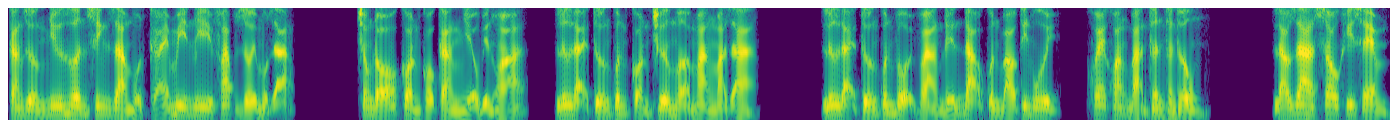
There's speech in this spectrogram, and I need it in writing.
càng dường như hơn sinh ra một cái mini pháp giới một dạng. Trong đó còn có càng nhiều biến hóa, Lư đại tướng quân còn chưa mở mang mà ra. Lư đại tướng quân vội vàng đến đạo quân báo tin vui, khoe khoang bản thân thần thông. Lao ra sau khi xem,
